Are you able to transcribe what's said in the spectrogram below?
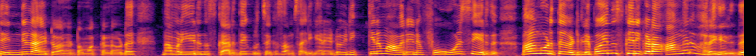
ജെന്റിലായിട്ട് വേണം കേട്ടോ മക്കളോട് നമ്മൾ ഈ ഒരു നിസ്കാരത്തെക്കുറിച്ചൊക്കെ സംസാരിക്കാനായിട്ട്. ഒരിക്കലും അവരെ ഫോഴ്സ് ചെയ്യരുത്. ബാങ്ക് കൊടുത്ത് കേട്ടില്ലേ? പോയി നിസ്കരിക്കടാ. അങ്ങനെ പറയരുത്.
